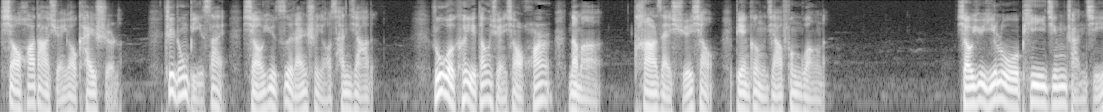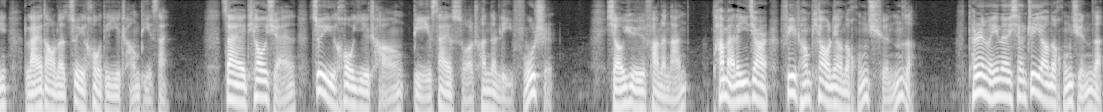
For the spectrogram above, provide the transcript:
校花大选要开始了，这种比赛小玉自然是要参加的。如果可以当选校花，那么她在学校便更加风光了。小玉一路披荆斩棘，来到了最后的一场比赛。在挑选最后一场比赛所穿的礼服时，小玉犯了难。她买了一件非常漂亮的红裙子，她认为呢，像这样的红裙子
